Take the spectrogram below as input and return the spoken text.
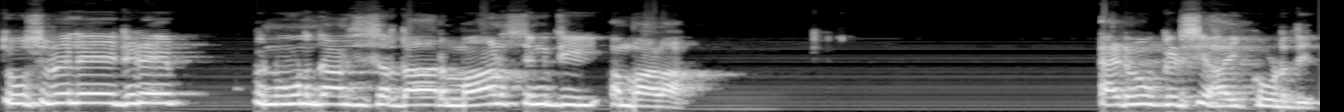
ਤੇ ਉਸ ਵੇਲੇ ਜਿਹੜੇ ਕਾਨੂੰਨਦਾਨ ਸੀ ਸਰਦਾਰ ਮਾਨ ਸਿੰਘ ਜੀ ਅੰਬਾਲਾ ਐਡਵੋਕੇਟ ਸੀ ਹਾਈ ਕੋਰਟ ਦੇ।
